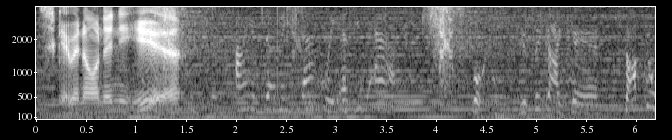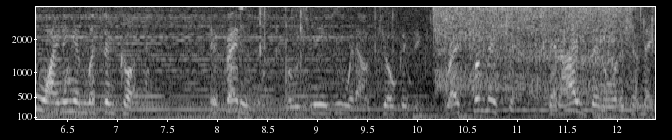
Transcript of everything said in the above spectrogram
What's going on in here? I have done exactly as you asked. You think I can? Stop your whining and listen good. If anyone goes near you without Joker's express permission, then I've been ordered to make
